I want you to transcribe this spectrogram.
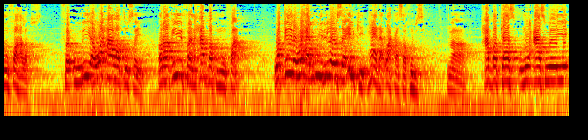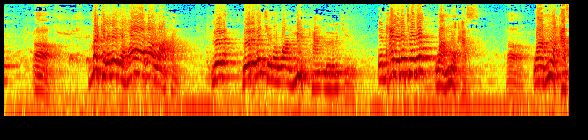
muufaha la fa uriya waxaa la tusay raqiifan xabad muufaha wa qiila waxaa lagu yidhi lahu saa'ilkii haada waa kaasaa khubsi xabadkaas nuucaas weeye marka la leeyahay haadaa waa kan. Loola loolama jeedo waa midkan loolama jeedo. Ee maxaa loola jeeda? Waa nuucaas. Waa nuucaas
